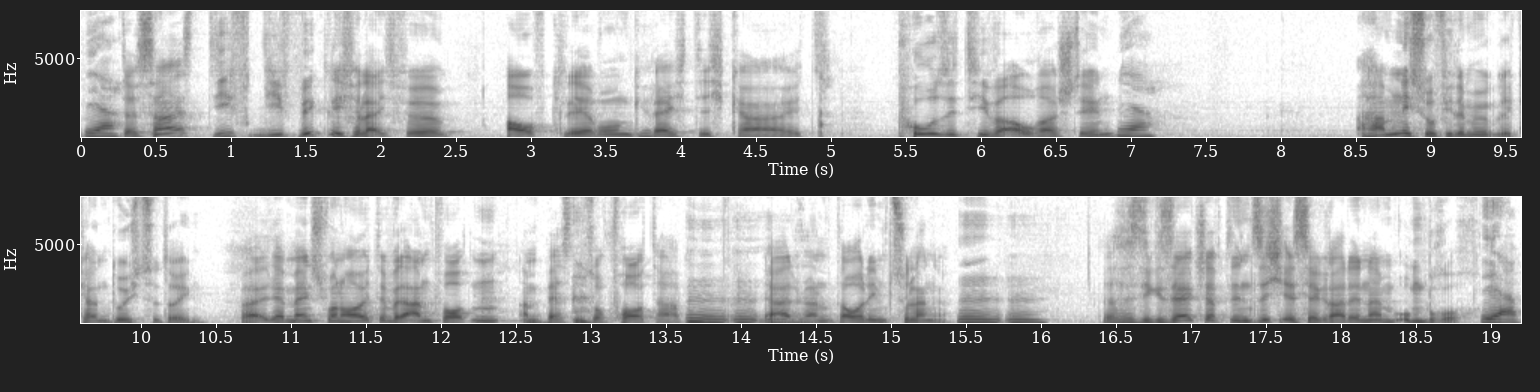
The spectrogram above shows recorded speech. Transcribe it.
Ja. Das heißt, die, die wirklich vielleicht für Aufklärung, Gerechtigkeit, positive Aura stehen, Ja. haben nicht so viele Möglichkeiten durchzudringen. Weil der Mensch von heute will Antworten am besten sofort haben. ja, das andere dauert ihm zu lange. Das heißt, die Gesellschaft in sich ist ja gerade in einem Umbruch. Ja.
